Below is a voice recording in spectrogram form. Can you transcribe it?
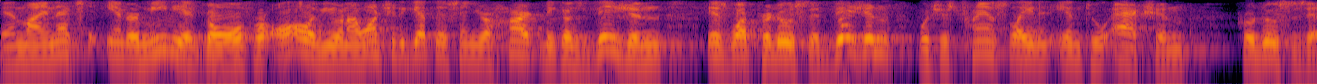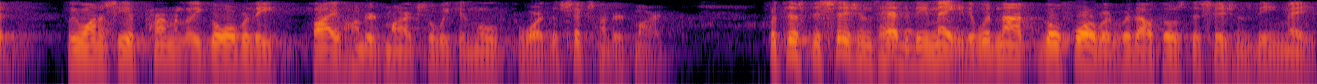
And my next intermediate goal for all of you, and I want you to get this in your heart because vision is what produces it. Vision, which is translated into action, produces it. We want to see it permanently go over the 500 mark so we can move toward the 600 mark. But this decisions had to be made. It would not go forward without those decisions being made.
